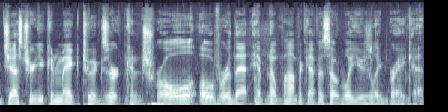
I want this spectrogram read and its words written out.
gesture you can make to exert control over that hypnopompic episode will usually break it.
